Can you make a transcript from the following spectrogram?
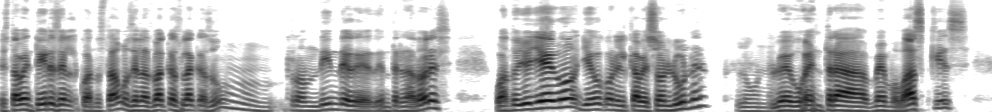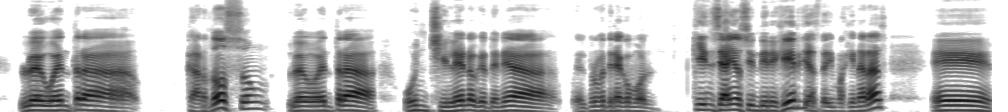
estaba en Tigres en- cuando estábamos en las vacas flacas, un rondín de, de entrenadores. Cuando yo llego, llego con el cabezón Luna, Luna. luego entra Memo Vázquez, luego entra Cardoso, luego entra un chileno que tenía, el profe tenía como 15 años sin dirigir, ya te imaginarás. Eh,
